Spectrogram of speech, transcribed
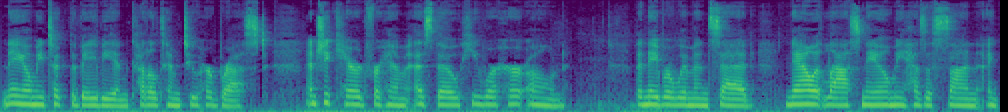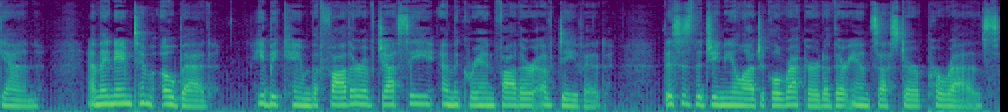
Naomi took the baby and cuddled him to her breast and she cared for him as though he were her own. The neighbor women said, Now at last Naomi has a son again. And they named him Obed. He became the father of Jesse and the grandfather of David. This is the genealogical record of their ancestor Perez.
